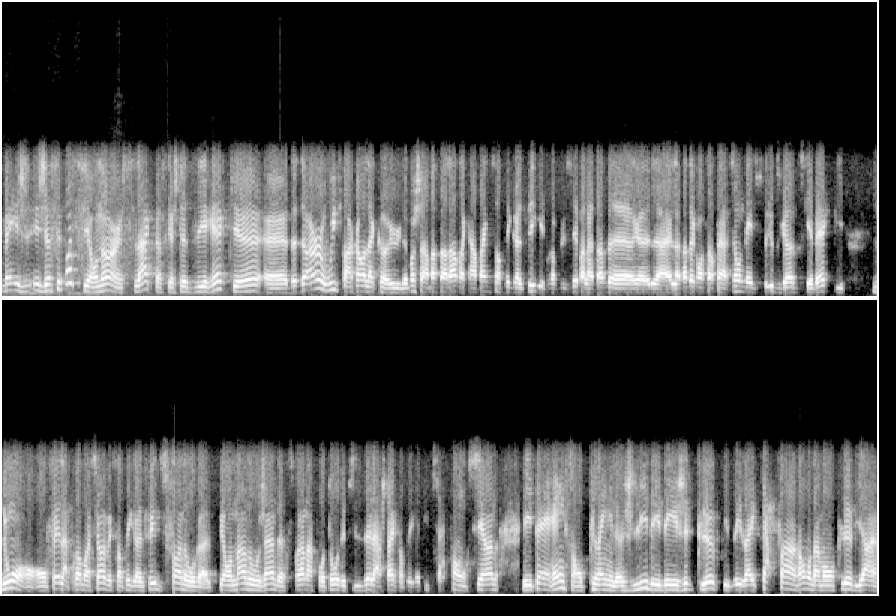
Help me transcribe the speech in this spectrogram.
Ben, je ne sais pas si on a un slack parce que je te dirais que euh, de, un, oui, c'est encore la cohue. moi, je suis ambassadeur de la campagne Sortez Golfée qui est propulsée par la table de la, table de concertation de l'industrie du golf du Québec. Puis nous, on, fait la promotion avec Sortez Golfée du fun au golf. Puis on demande aux gens de se prendre en photo, d'utiliser l'hashtag Sortez Golfée, puis ça fonctionne. Les terrains sont pleins. Là. Je lis des DG de club qui disent hey, 400 ronds dans mon club hier,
